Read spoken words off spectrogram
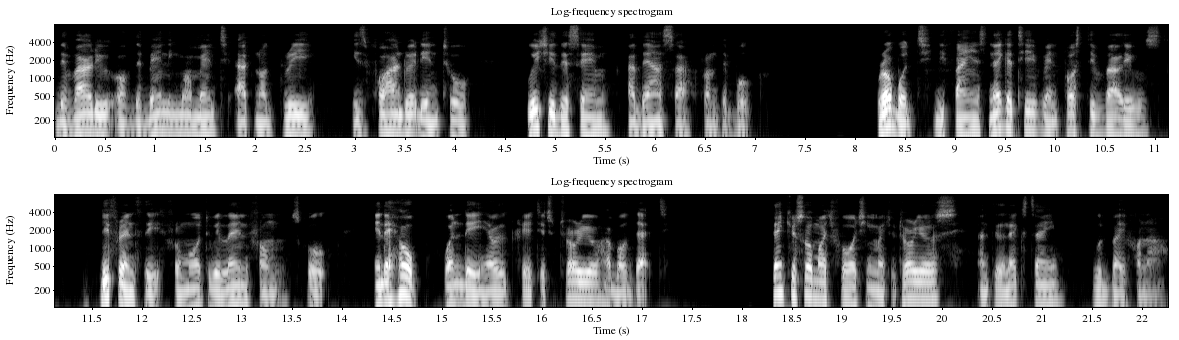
the value of the bending moment at node 3 is 402, which is the same as the answer from the book. Robot defines negative and positive values differently from what we learned from school, and I hope one day I will create a tutorial about that. Thank you so much for watching my tutorials. Until next time, goodbye for now.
